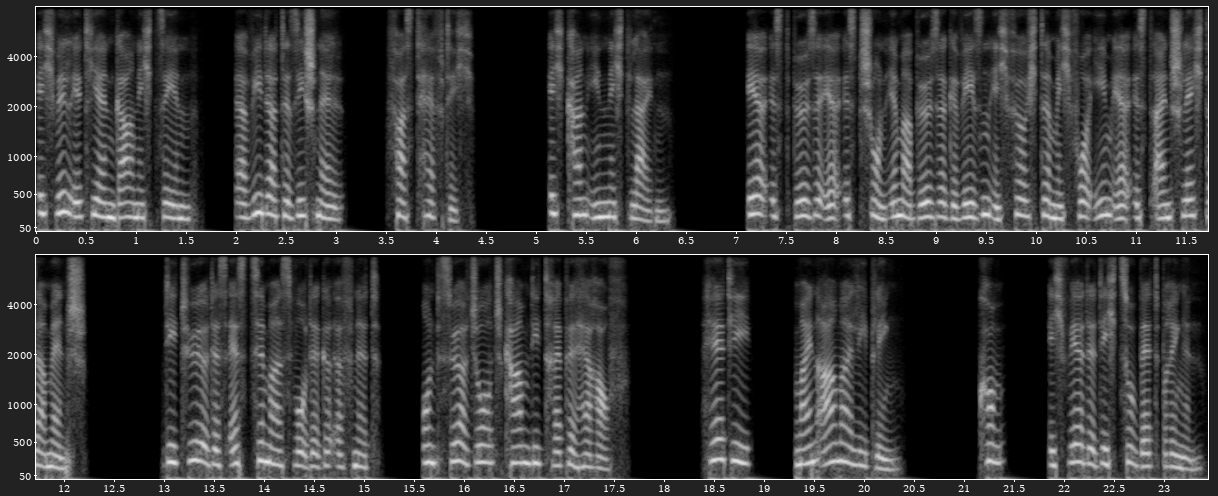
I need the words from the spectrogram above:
Ich will Etienne gar nicht sehen, erwiderte sie schnell, fast heftig. Ich kann ihn nicht leiden. Er ist böse, er ist schon immer böse gewesen, ich fürchte mich vor ihm, er ist ein schlechter Mensch. Die Tür des Esszimmer wurde geöffnet, und Sir George kam die Treppe herauf. Hetty, mein armer Liebling. Komm, ich werde dich zu Bett bringen.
